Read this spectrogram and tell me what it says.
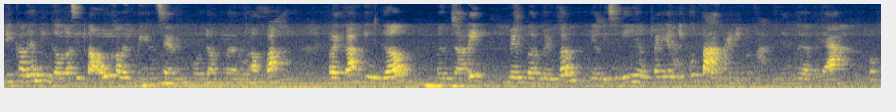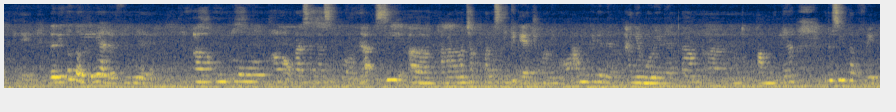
Jadi kalian tinggal kasih tahu kalian pengen sharing produk baru apa. Mereka tinggal mencari member-member yang di sini yang pengen ikutan. Nah, ini benar. Ya? Oke. Dan itu tentunya ada fee-nya ya. Eh, untuk kalau presentasi produk sih eh, karena memang cakupannya sedikit ya cuma lima orang mungkin ada, hanya boleh datang eh, untuk tamunya itu sih kita free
